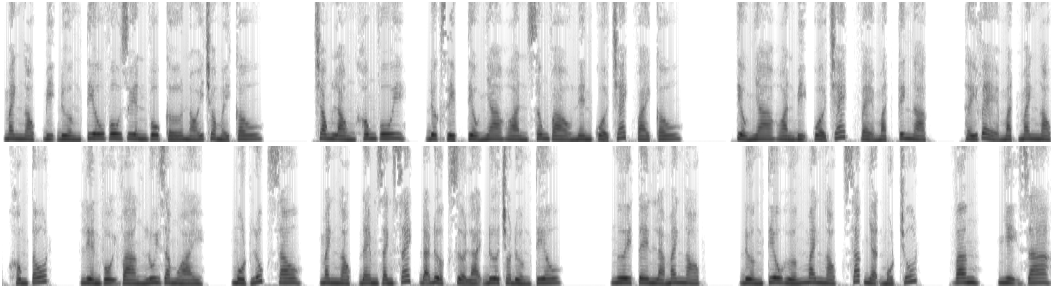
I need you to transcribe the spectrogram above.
Manh Ngọc bị đường tiêu vô duyên vô cớ nói cho mấy câu. Trong lòng không vui, được dịp tiểu nha hoàn xông vào nên của trách vài câu. Tiểu nha hoàn bị của trách vẻ mặt kinh ngạc, thấy vẻ mặt Manh Ngọc không tốt, liền vội vàng lui ra ngoài. Một lúc sau, Manh Ngọc đem danh sách đã được sửa lại đưa cho đường tiêu. Ngươi tên là Manh Ngọc. Đường tiêu hướng Manh Ngọc xác nhận một chút. Vâng, nhị ra,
